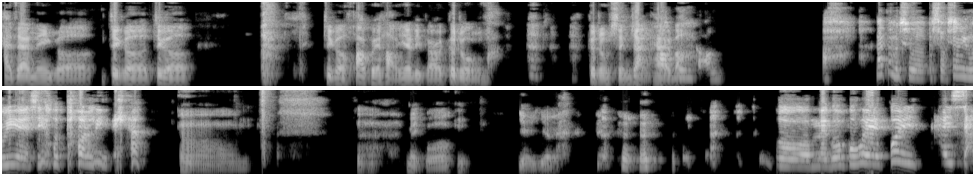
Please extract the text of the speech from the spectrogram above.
还在那个这个这个 这个画魁行业里边各种各种神展开吧。啊，那这么说，守身如玉也是有道理的呀。嗯，呃，美国嗯也也不，美国不会不会太想。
